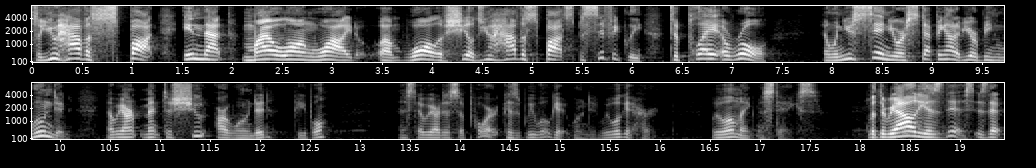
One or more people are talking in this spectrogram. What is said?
So you have a spot in that mile long wide um, wall of shields. You have a spot specifically to play a role. And when you sin, you are stepping out of, you are being wounded. Now, we aren't meant to shoot our wounded people. Instead, we are to support because we will get wounded. We will get hurt. We will make mistakes. But the reality is this is that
